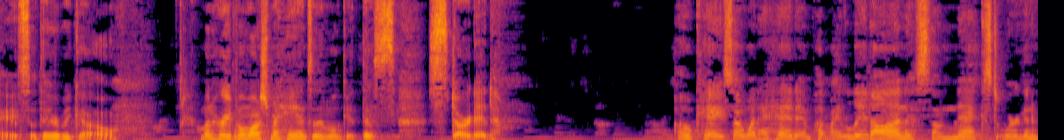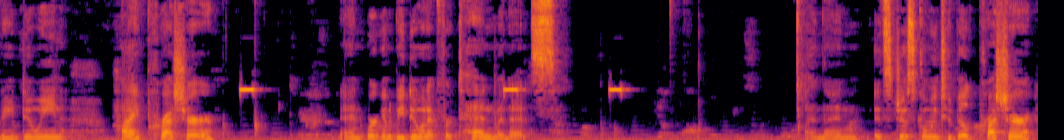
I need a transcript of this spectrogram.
Okay, so there we go. I'm gonna hurry up and wash my hands and then we'll get this started. Okay, so I went ahead and put my lid on. So next we're gonna be doing high pressure and we're gonna be doing it for 10 minutes. And then it's just going to build pressure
